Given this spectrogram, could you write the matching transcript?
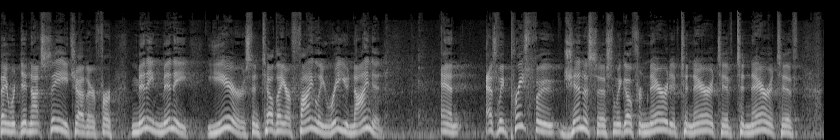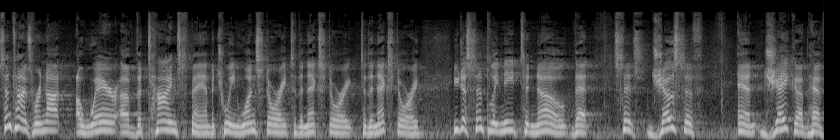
they were, did not see each other for many, many years until they are finally reunited. And as we preach through Genesis and we go from narrative to narrative to narrative, sometimes we're not aware of the time span between one story to the next story to the next story. You just simply need to know that since Joseph and Jacob have,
